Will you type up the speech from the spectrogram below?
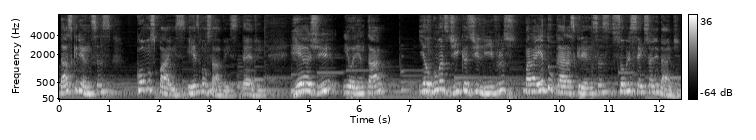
das crianças, como os pais e responsáveis devem reagir e orientar, e algumas dicas de livros para educar as crianças sobre sexualidade.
